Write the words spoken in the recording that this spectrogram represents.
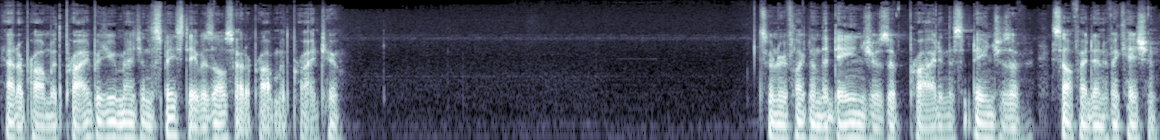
had a problem with pride, but you imagine the space devas also had a problem with pride too. So when reflect on the dangers of pride and the dangers of self-identification,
